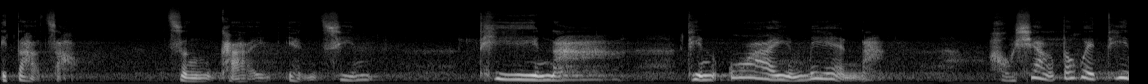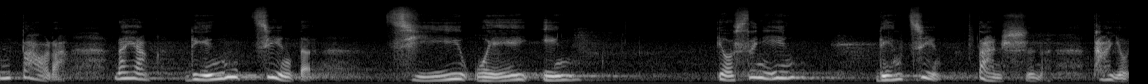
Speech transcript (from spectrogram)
一大早。睁开眼睛，天呐、听外面呐、啊，好像都会听到了那样宁静的极为音，有声音，宁静，但是呢，它有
